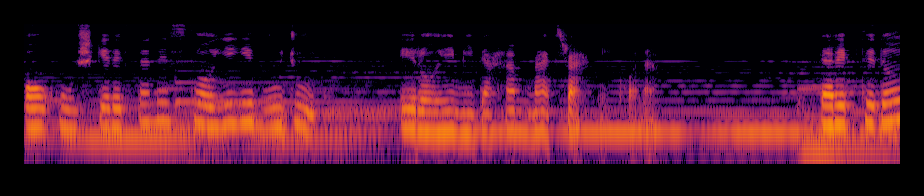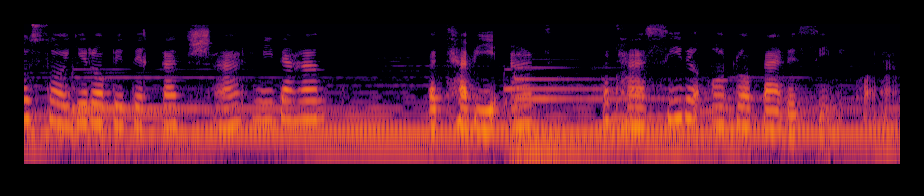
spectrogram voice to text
آغوش گرفتن سایه وجود ارائه می دهم مطرح می کنم. در ابتدا سایه را به دقت شرح می دهم و طبیعت و تأثیر آن را بررسی می کنم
